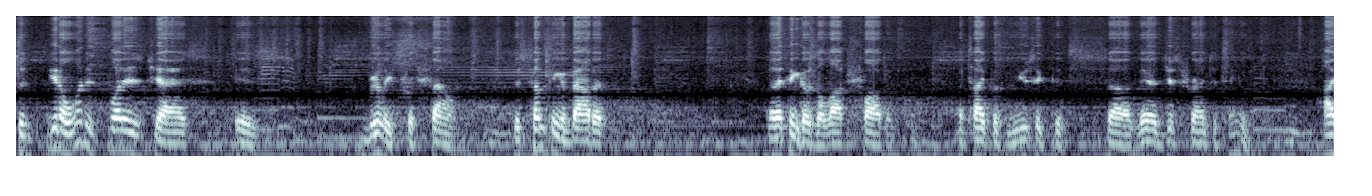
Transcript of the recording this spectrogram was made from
So, you know, what is, what is jazz is really profound. There's something about it that I think goes a lot farther. A type of music that's uh, there just for entertainment. I,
